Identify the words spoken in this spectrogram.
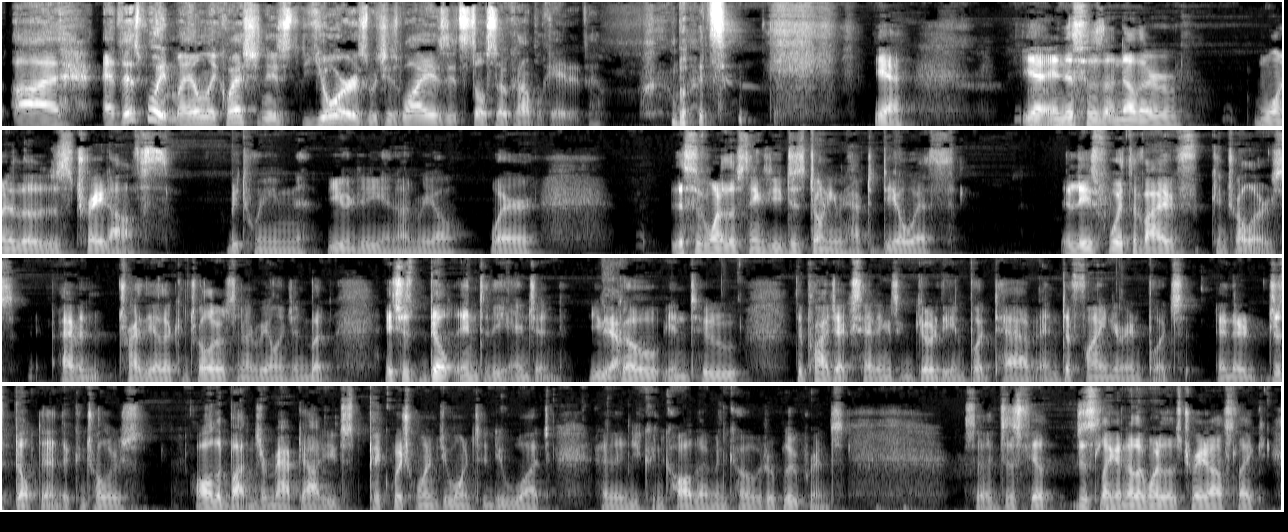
Uh, at this point, my only question is yours, which is why is it still so complicated? but yeah, yeah, and this was another one of those trade-offs between Unity and Unreal, where this is one of those things you just don't even have to deal with. At least with the Vive controllers, I haven't tried the other controllers in Unreal Engine, but it's just built into the engine. You yeah. go into the project settings and go to the input tab and define your inputs, and they're just built in. The controllers all the buttons are mapped out. You just pick which ones you want to do what, and then you can call them in code or blueprints. So it just feels just like another one of those trade offs. Like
